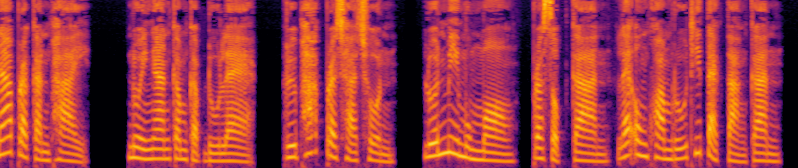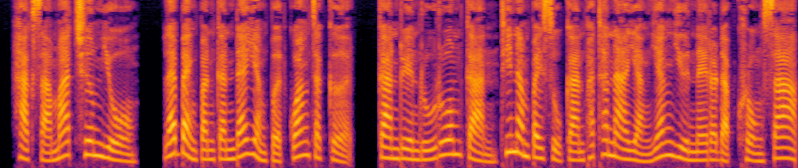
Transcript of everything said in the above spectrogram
หน้าประกันภัย หน่วยงานกำกับดูแล หรือภาคประชาชน ล้วนมีมุมมอง ประสบการณ์ และองค์ความรู้ที่แตกต่างกัน หากสามารถเชื่อมโยง และแบ่งปันกันได้อย่างเปิดกว้างจะเกิด การเรียนรู้ร่วมกันที่นำไปสู่การพัฒนาอย่างยั่งยืนในระดับโครงสร้าง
